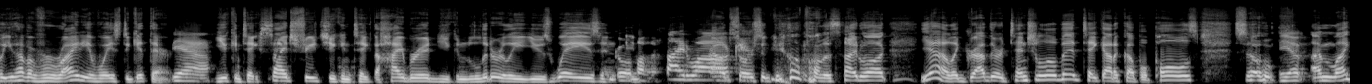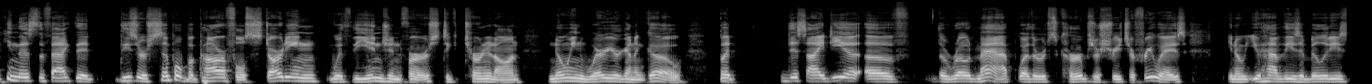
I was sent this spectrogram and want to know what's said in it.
but you have a variety of Waze to get there. Yeah. You can take side streets, you can take the hybrid, you can literally use ways and go up and on the sidewalk. Outsource and go up on the sidewalk. Yeah, like grab their attention a little bit, take out a couple poles. So yep. I'm liking this, the fact that these are simple but powerful, starting with the engine first to turn it on, knowing where you're going to go. But this idea of the roadmap, whether it's curbs or streets or freeways, you know, you have these abilities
